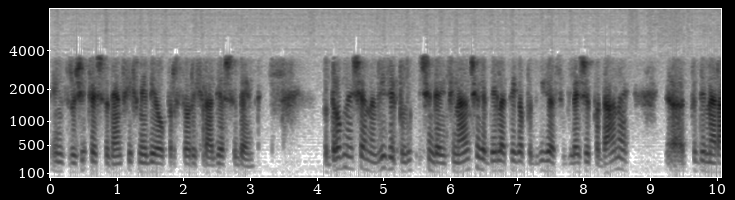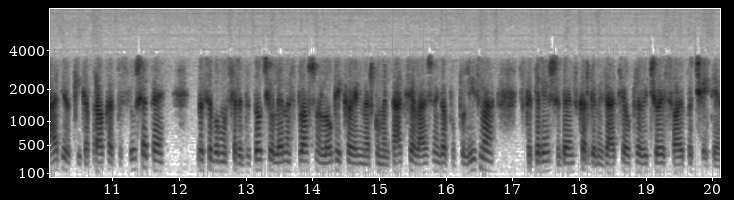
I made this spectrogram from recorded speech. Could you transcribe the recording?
in združitve študentskih medijev v prostorih Radio Student. Podrobnejše analize političnega in finančnega dela tega podviga so bile že podane, tudi na radio, ki ga pravkar poslušate, da se bomo sredotočili le na splošno logiko in argumentacijo lažnega populizma, s katerim študentska organizacija upravičuje svoje početje.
